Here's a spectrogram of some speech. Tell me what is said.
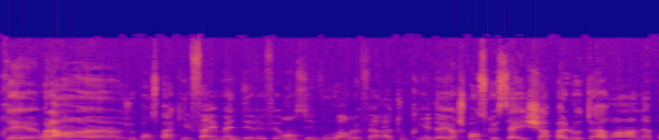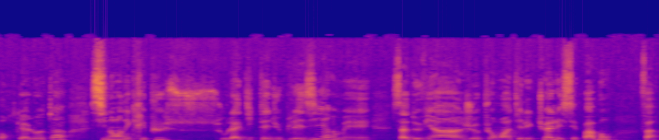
après, euh, voilà, hein, je pense pas qu'il faille mettre des références et vouloir le faire à tout prix. Et d'ailleurs, je pense que ça échappe à l'auteur, hein, à n'importe quel auteur. Sinon, on n'écrit plus sous la dictée du plaisir, mais ça devient un jeu purement intellectuel et c'est pas bon. Enfin,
